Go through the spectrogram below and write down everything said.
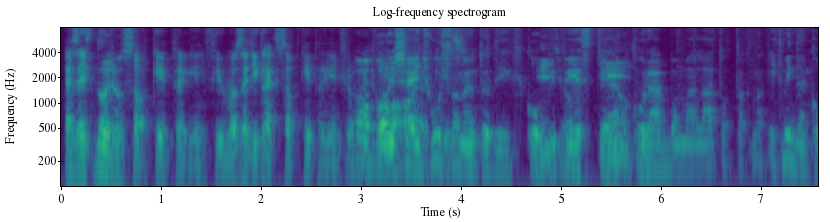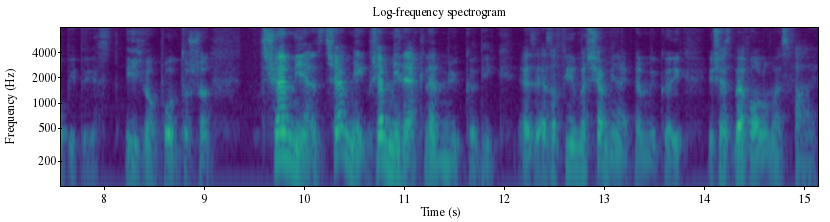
Ez egy nagyon szar képregényfilm. Az egyik legszebb képregényfilm, Abból is egy elkészült. 25. Így copy van, paste így a korábban már látottaknak. Itt minden copy paste. Így van, pontosan. Semmilyen, semmi, semminek nem működik. Ez, ez a film ez semminek nem működik, és ezt bevallom, ez fáj.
